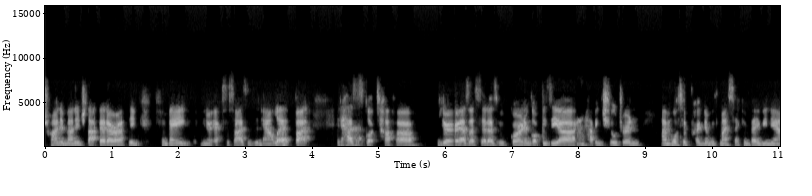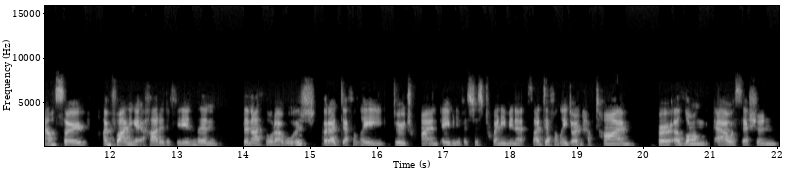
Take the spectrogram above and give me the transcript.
trying to manage that better i think for me you know exercise is an outlet but it has got tougher you know as i said as we've grown and got busier and having children I'm also pregnant with my second baby now. So I'm finding it harder to fit in than than I thought I would. But I definitely do try and even if it's just 20 minutes, I definitely don't have time for a long hour session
